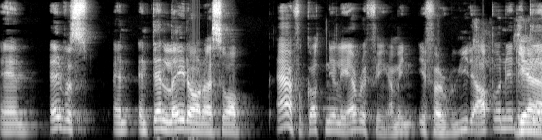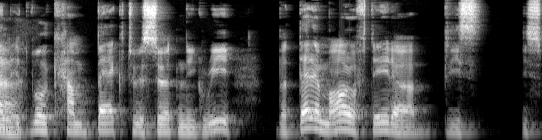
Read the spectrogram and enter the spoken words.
and it was and and then later on I saw ah, I forgot nearly everything. I mean, if I read up on it yeah. again, it will come back to a certain degree. But that amount of data, these, these,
